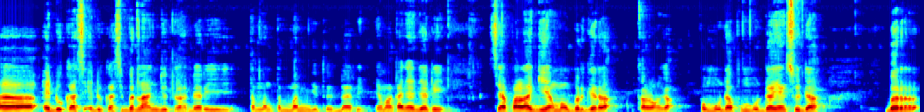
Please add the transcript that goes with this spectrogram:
eh, edukasi-edukasi berlanjut lah dari teman-teman gitu. Dari ya makanya jadi siapa lagi yang mau bergerak kalau nggak pemuda-pemuda yang sudah ber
